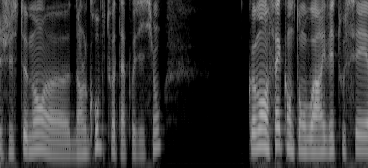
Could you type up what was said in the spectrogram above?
justement, dans le groupe, toi, ta position, Comment on fait quand on voit arriver tous ces,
